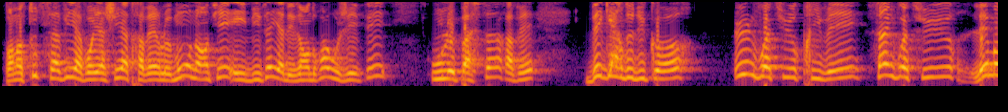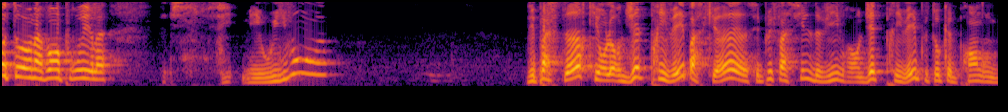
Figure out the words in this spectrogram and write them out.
pendant toute sa vie, a voyagé à travers le monde entier et il disait, il y a des endroits où j'ai été, où le pasteur avait des gardes du corps, une voiture privée, cinq voitures, les motos en avant pour ouvrir la... Mais où ils vont hein Des pasteurs qui ont leur jet privé parce que c'est plus facile de vivre en jet privé plutôt que de prendre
